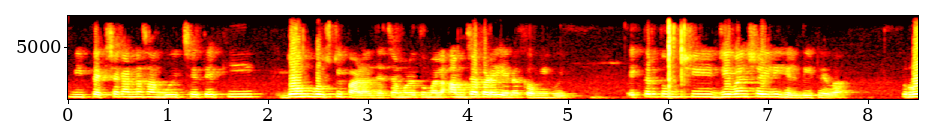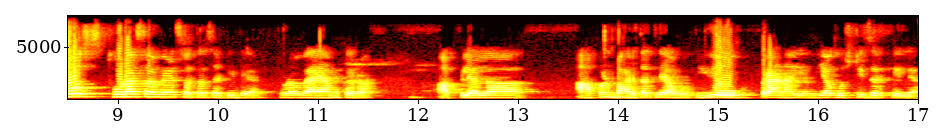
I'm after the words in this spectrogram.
मी प्रेक्षकांना सांगू इच्छिते की दोन गोष्टी पाळा ज्याच्यामुळे तुम्हाला आमच्याकडे येणं कमी होईल. एकतर तुमची जीवनशैली हेल्दी ठेवा. रोज थोडासा वेळ स्वतःसाठी द्या थोडा व्यायाम करा. आपल्याला आपण भारतातले आहोत योग प्राणायाम या गोष्टी जर केल्या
